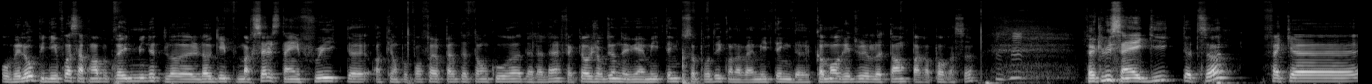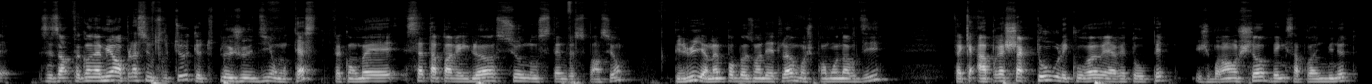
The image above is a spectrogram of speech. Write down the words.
au vélo, puis des fois, ça prend à peu près une minute le loguer. Puis Marcel, c'était un freak de OK, on peut pas faire perdre de coureur, da, da, da. Fait que là, aujourd'hui, on a eu un meeting pour ça pour dire qu'on avait un meeting de comment réduire le temps par rapport à ça. Fait que lui, c'est un geek de ça. Fait que c'est ça. Fait qu'on a mis en place une structure que tout le jeudi, on teste. Fait qu'on met cet appareil-là sur nos systèmes de suspension. Puis lui, il a même pas besoin d'être là. Moi, je prends mon ordi. Fait qu'après chaque tour, les coureurs ils arrêtent au pit. Je branche ça, bing, ça prend une minute.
